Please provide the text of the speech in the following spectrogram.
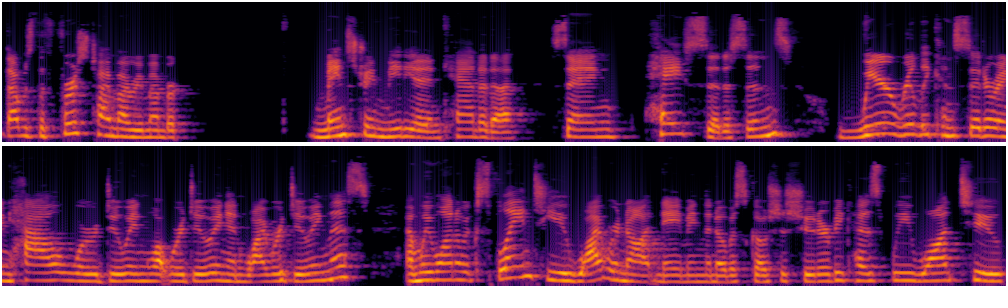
that was the first time I remember mainstream media in Canada saying, Hey, citizens, we're really considering how we're doing what we're doing and why we're doing this. And we want to explain to you why we're not naming the Nova Scotia shooter because we want to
